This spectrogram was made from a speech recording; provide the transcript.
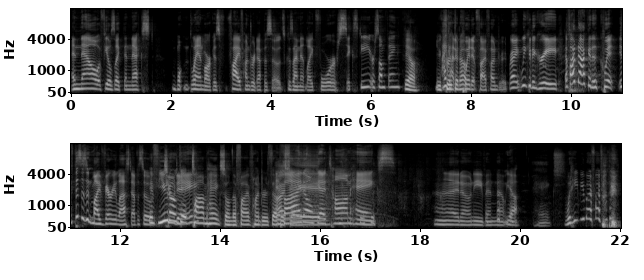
And now it feels like the next landmark is 500 episodes because I'm at like 460 or something. Yeah. You're I gotta up. quit at 500, right? We could agree. If I'm not going to quit, if this isn't my very last episode, If you don't get Tom Hanks on the 500th episode, if episode, I don't get Tom Hanks, I don't even know. Yeah, Hanks. would he be my 500?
